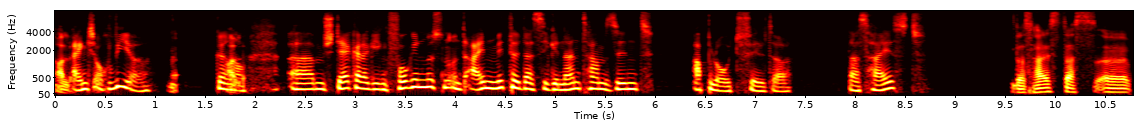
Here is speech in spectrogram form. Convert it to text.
Alle. eigentlich auch wir. Ja. Genau. Ähm, stärker dagegen vorgehen müssen. Und ein Mittel, das sie genannt haben, sind Upload-Filter. Das heißt. Das heißt, dass äh,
